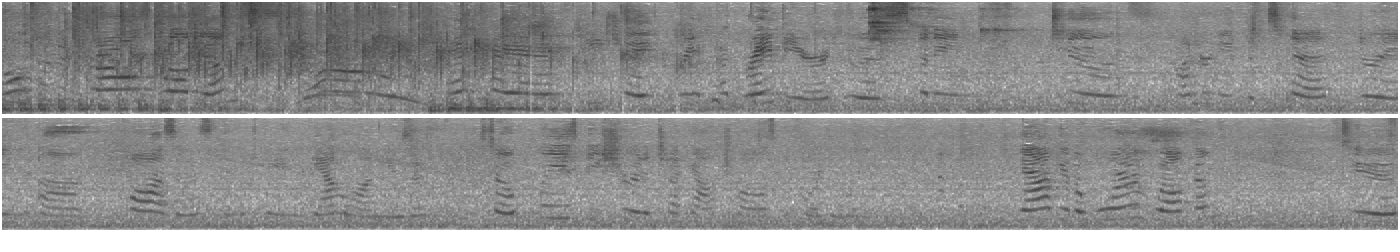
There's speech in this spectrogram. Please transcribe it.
also to Charles Williams, aka DJ uh, Graybeard, who is spinning tunes underneath the tent during pauses in between gamelan music. So please be sure to check out Charles before you leave. Now give a warm welcome to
